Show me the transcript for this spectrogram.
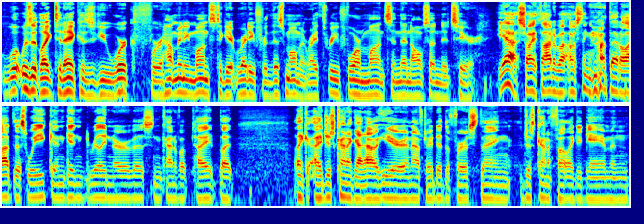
What was it like today? Because you work for how many months to get ready for this moment, right? Three, four months, and then all of a sudden it's here. Yeah, so I thought about, I was thinking about that a lot this week and getting really nervous and kind of uptight, but like I just kind of got out here, and after I did the first thing, it just kind of felt like a game, and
